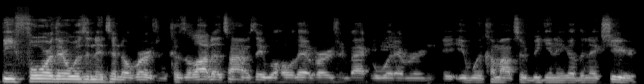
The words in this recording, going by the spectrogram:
before there was a Nintendo version because a lot of the times they will hold that version back or whatever, and it, it would come out to the beginning of the next year,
